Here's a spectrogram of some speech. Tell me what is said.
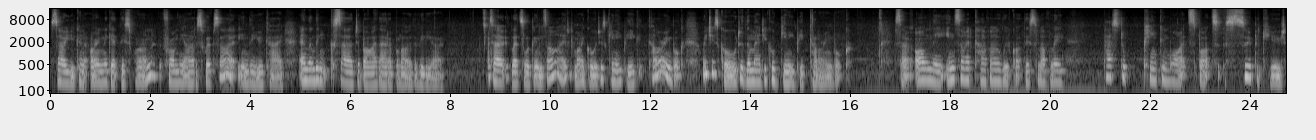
So you can only get this one from the artist website in the UK, and the links uh, to buy that are below the video. So let's look inside my gorgeous guinea pig colouring book, which is called the Magical Guinea Pig Colouring Book. So on the inside cover, we've got this lovely pastel pink and white spots, super cute.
